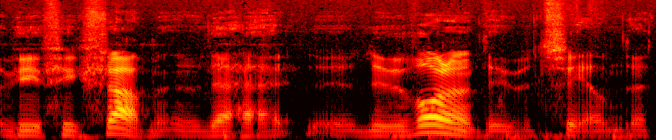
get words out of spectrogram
vi fick fram det här nuvarande utseendet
